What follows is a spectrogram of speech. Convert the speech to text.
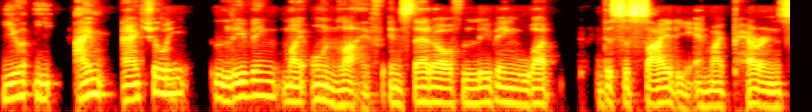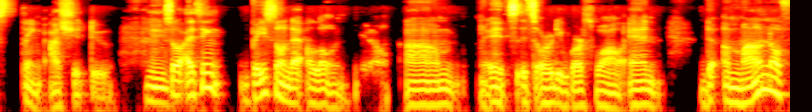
You, you i'm actually living my own life instead of living what the society and my parents think i should do Mm. so i think based on that alone you know um it's it's already worthwhile and the amount of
